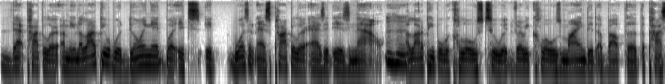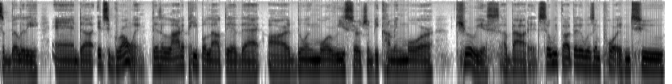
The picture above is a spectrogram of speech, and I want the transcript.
that popular. I mean, a lot of people were doing it, but it's, it, wasn't as popular as it is now. Mm-hmm. A lot of people were closed to it, very close minded about the, the possibility, and uh, it's growing. There's a lot of people out there that are doing more research and becoming more curious about it. So we thought that it was important to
